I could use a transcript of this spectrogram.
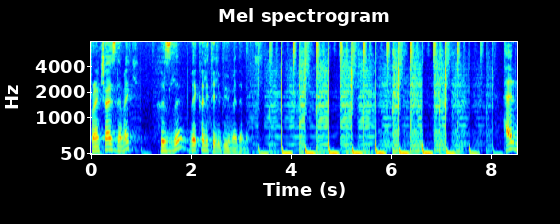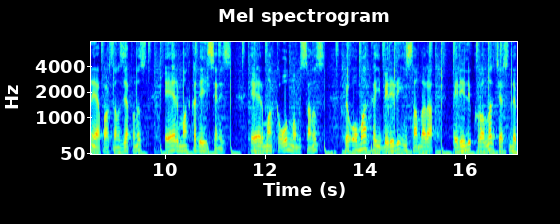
Franchise demek hızlı ve kaliteli büyüme demek. Her ne yaparsanız yapınız, eğer marka değilseniz, eğer marka olmamışsanız ve o markayı belirli insanlara belirli kurallar içerisinde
